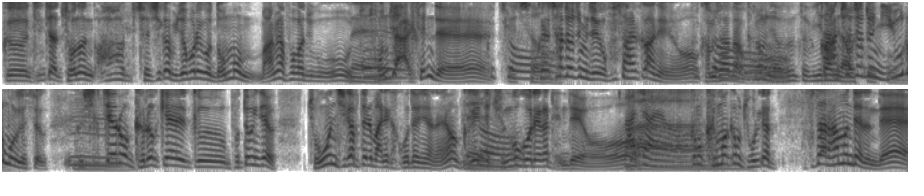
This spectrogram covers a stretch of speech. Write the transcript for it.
그 진짜 저는 아, 제 지갑 잊어버리고 너무 마음이 아파가지고 네. 존재 알 텐데. 그쵸. 그냥 찾아주면 제가 후사할 거 아니에요. 그쵸. 감사하다고. 그럼요. 그럼 또 미담이 나올 수도 찾아준. 이유를 모르겠어요. 그 실제로 그렇게 그 보통 이제 좋은 지갑들을 많이 갖고 다니잖아요. 그게 그쵸. 이제 중고 거래가 된대요. 맞아요. 그럼 그만큼 우리가 후사를 하면 되는데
